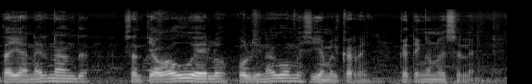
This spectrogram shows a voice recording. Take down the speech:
Dayana Hernanda, Santiago Aduelo, Paulina Gómez y Emel Carreño. Que tengan un excelente.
